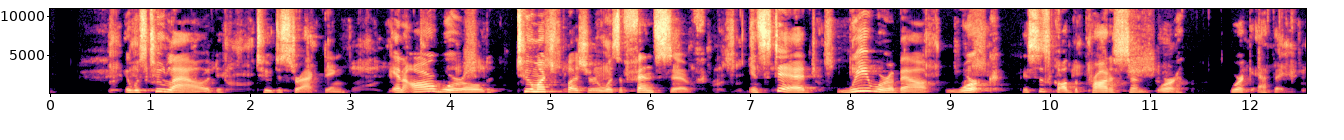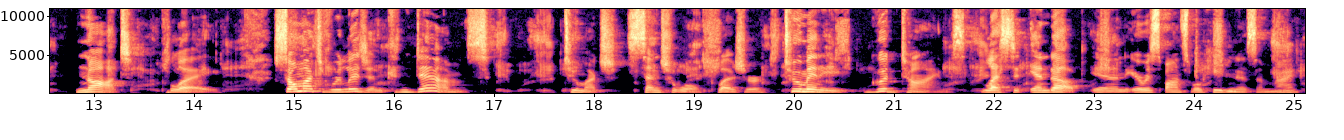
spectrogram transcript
It was too loud, too distracting. In our world, too much pleasure was offensive. Instead, we were about work. This is called the Protestant work, work ethic, not play. So much religion condemns too much sensual pleasure, too many good times, lest it end up in irresponsible hedonism, right?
